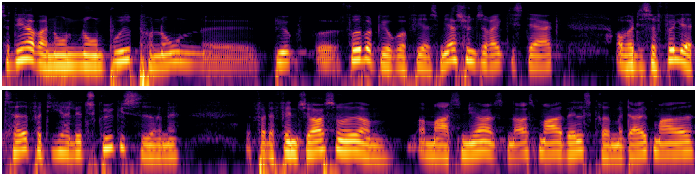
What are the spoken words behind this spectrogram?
Så det her var nogle, nogle bud på nogle øh, bio, øh, fodboldbiografier, som jeg synes er rigtig stærk, og hvor de selvfølgelig er taget for de her lidt skyggesiderne. For der findes jo også noget om, om Martin Jørgensen, også meget velskrevet, men der er ikke meget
